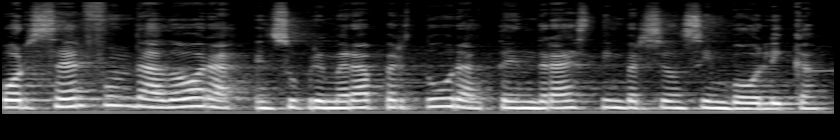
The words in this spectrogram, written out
por ser fundadora en su primera apertura, tendrá esta inversión simbólica.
